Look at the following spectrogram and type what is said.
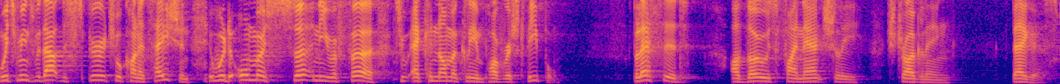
which means without the spiritual connotation, it would almost certainly refer to economically impoverished people. Blessed are those financially struggling beggars.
